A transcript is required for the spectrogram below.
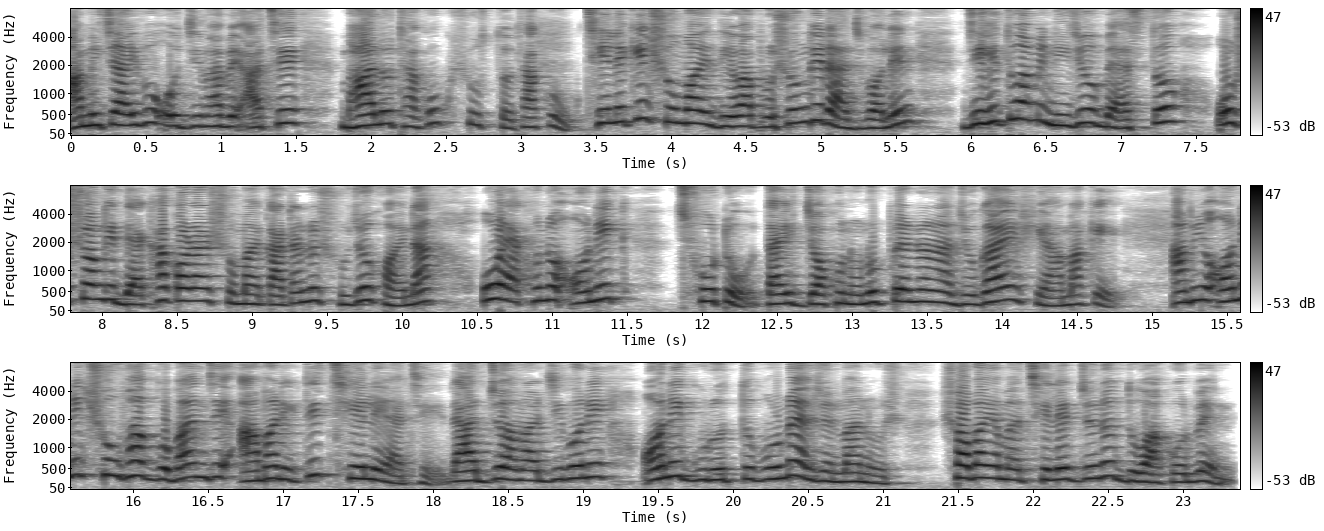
আমি চাইব ও যেভাবে আছে, ভালো থাকুক, সুস্থ থাকুক। ছেলেকে সময় দেওয়া প্রসঙ্গে রাজ বলেন, যেহেতু আমি নিজেও ব্যস্ত, ওর সঙ্গে দেখা করার সময় কাটানোর সুযোগ হয় না। ও এখনও অনেক ছোট, তাই যখন অনুপ্রেরণা যোগায় সে আমাকে। আমি অনেক সৌভাগ্যবান যে আমার একটি ছেলে আছে। রাজ্য আমার জীবনে অনেক গুরুত্বপূর্ণ একজন মানুষ। সবাই আমার ছেলের জন্য দোয়া করবেন।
